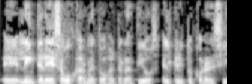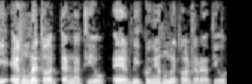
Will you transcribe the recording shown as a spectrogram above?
eh, le interesa buscar métodos alternativos. El cryptocurrency es un método alternativo, el Bitcoin es un método alternativo,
